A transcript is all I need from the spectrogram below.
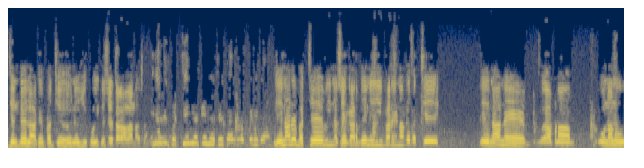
ਜਿੰਦੇ ਲਾ ਕੇ ਭੱਜੇ ਹੋਏ ਨੇ ਜੀ ਕੋਈ ਕਿਸੇ ਤਰ੍ਹਾਂ ਦਾ ਨਸ਼ਾ। ਇਹਨਾਂ ਦੇ ਬੱਚੇ ਵੀ ਅੱਗੇ ਨਸ਼ੇ ਕਰਨ ਲੱਗੇ ਨੇ ਜਾਂ? ਇਹਨਾਂ ਦੇ ਬੱਚੇ ਵੀ ਨਸ਼ੇ ਕਰਦੇ ਨੇ ਜੀ ਪਰ ਇਹਨਾਂ ਦੇ ਬੱਚੇ ਇਹਨਾਂ ਨੇ ਆਪਣਾ ਉਹਨਾਂ ਨੂੰ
